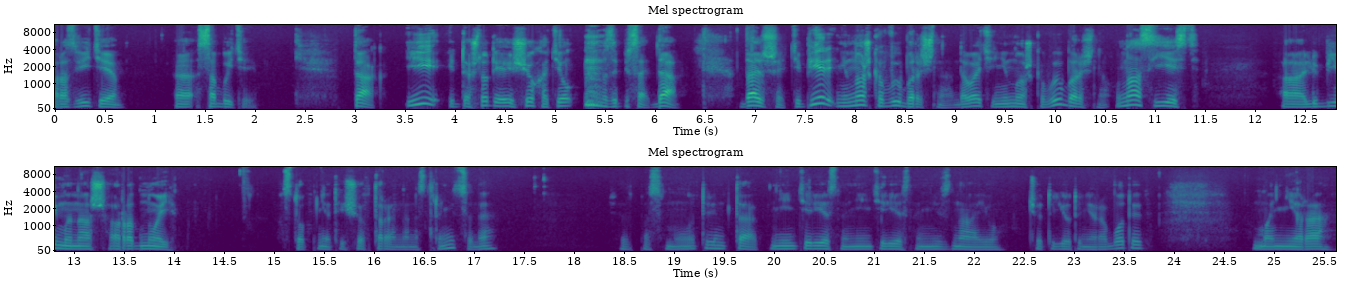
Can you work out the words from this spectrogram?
развитие э, событий. Так, и это что-то я еще хотел записать. Да, дальше. Теперь немножко выборочно. Давайте немножко выборочно. У нас есть э, любимый наш родной... Стоп, нет, еще вторая, наверное, страница, да? Сейчас посмотрим. Так, неинтересно, неинтересно, не знаю. Что-то йота не работает. Манера.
